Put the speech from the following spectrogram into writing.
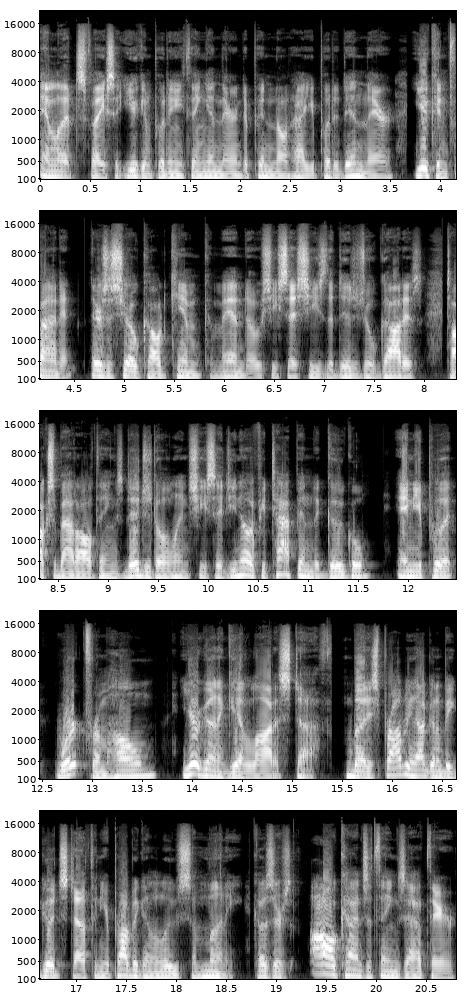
And let's face it, you can put anything in there, and depending on how you put it in there, you can find it. There's a show called Kim Komando. She says she's the digital goddess, talks about all things digital. And she said, you know, if you type into Google and you put work from home, you're going to get a lot of stuff but it's probably not going to be good stuff and you're probably going to lose some money because there's all kinds of things out there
